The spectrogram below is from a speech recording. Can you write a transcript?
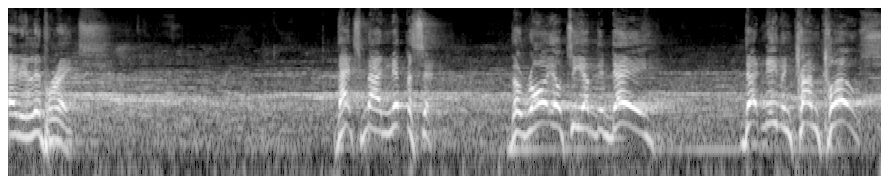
and He liberates. That's magnificent. The royalty of today doesn't even come close.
